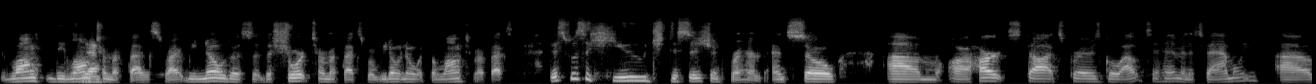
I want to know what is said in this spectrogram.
long the long term yeah. effects. Right, we know the the short term effects, but we don't know what the long term effects. This was a huge decision for him, and so um, our hearts, thoughts, prayers go out to him and his family. Uh,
